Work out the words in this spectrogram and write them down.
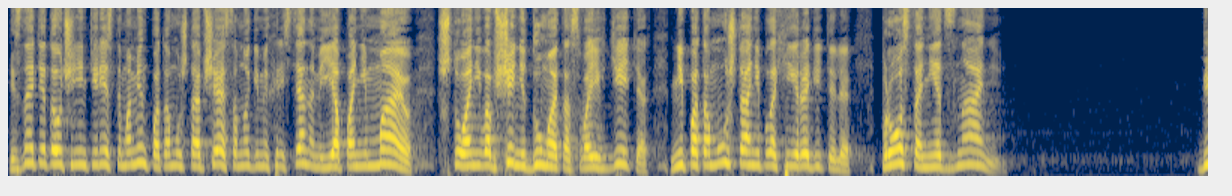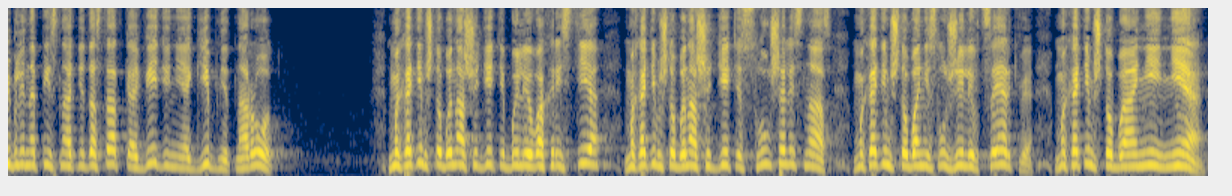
И знаете, это очень интересный момент, потому что общаясь со многими христианами, я понимаю, что они вообще не думают о своих детях. Не потому, что они плохие родители, просто нет знаний. В Библии написано, от недостатка ведения гибнет народ. Мы хотим, чтобы наши дети были во Христе, мы хотим, чтобы наши дети слушались нас, мы хотим, чтобы они служили в церкви, мы хотим, чтобы они не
